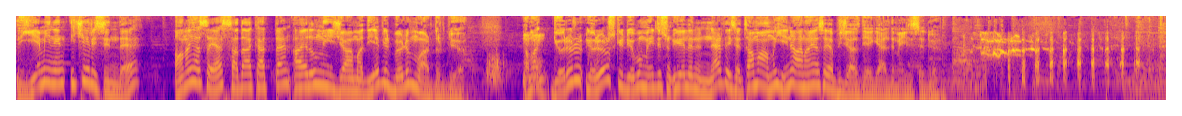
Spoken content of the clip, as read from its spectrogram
yeminin içerisinde anayasaya sadakatten ayrılmayacağıma diye bir bölüm vardır diyor. Ama görür, görüyoruz ki diyor bu meclisin üyelerinin neredeyse tamamı yeni anayasa yapacağız diye geldi meclise diyor.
